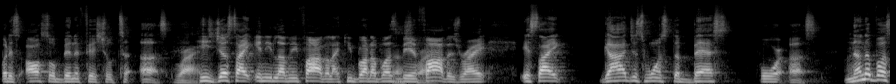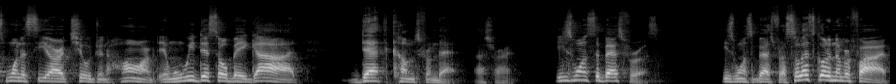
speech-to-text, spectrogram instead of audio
but it's also beneficial to us. Right. He's just like any loving father, like you brought up us being right. fathers, right? It's like God just wants the best for us. None of us want to see our children harmed. And when we disobey God, death comes from that. That's right. He just wants the best for us. He wants the best for us. So let's go to number five.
